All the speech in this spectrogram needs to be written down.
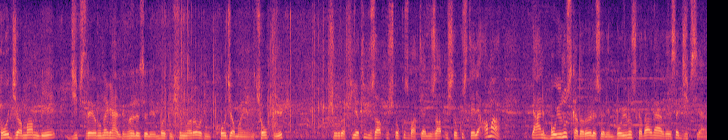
kocaman bir cips reyonuna geldim öyle söyleyeyim. Bakın şunlara bakın kocaman yani çok büyük. Şurada fiyatı 169 baht yani 169 TL ama yani boyunuz kadar öyle söyleyeyim. Boyunuz kadar neredeyse cips yani.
